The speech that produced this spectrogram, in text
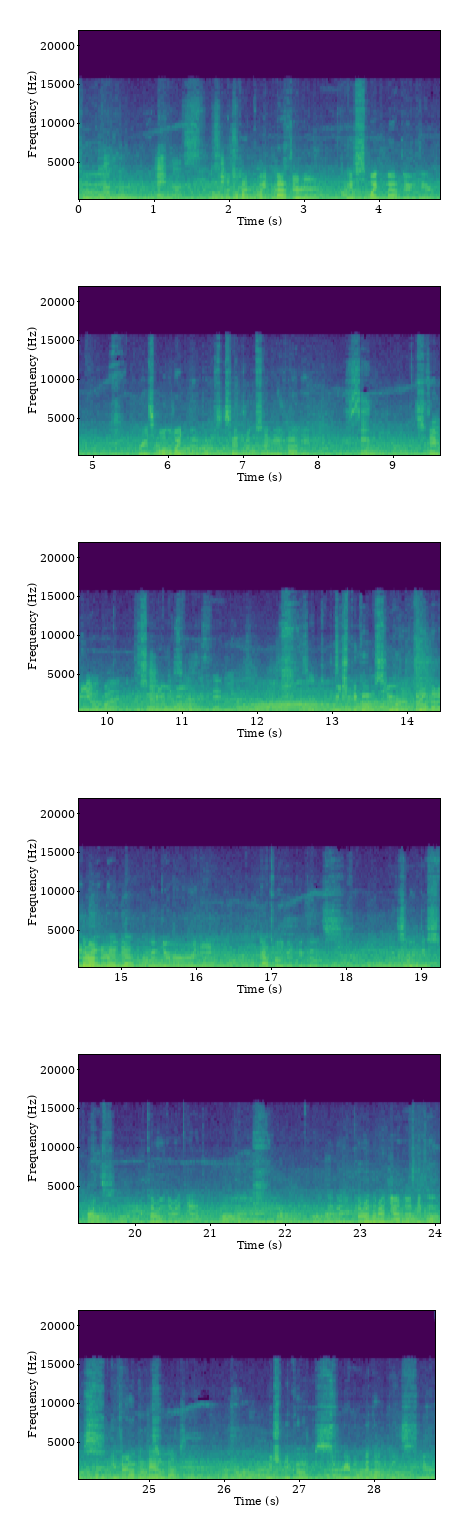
So, Ano? Ay, no. you want to look at white matter. This white matter here, whereas all white matter is the centrum semi-ovale. Semi-oval. The semi-oval, which becomes your corona Corona radiata radiata. when there are the lateral ventricles. So this part, your corona radiata. And when your corona radiata becomes internal Internal capsule, capsule. which becomes cerebral peduncles here,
